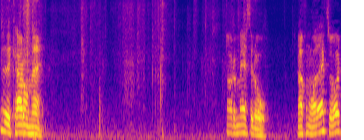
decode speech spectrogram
Look at the cut on that. Not a mess at all. Nothing like that side.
